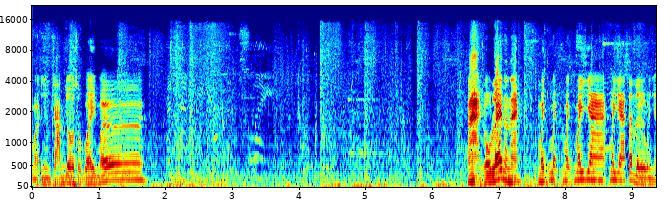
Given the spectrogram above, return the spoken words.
Trời ơi, nhưng chăm vô sầu quen mới. À, gấu lết này nè. Mày, mày, mày, mày ra, mày ra ta lừa mà nhỉ?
